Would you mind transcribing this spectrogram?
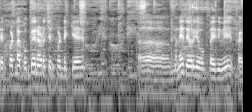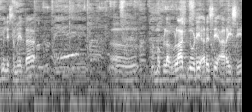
ಚನ್ನಪಟ್ಟಣ ಬೊಂಬೆನಾಡು ಚನ್ನಪಟ್ಟಣಕ್ಕೆ ಮನೆ ದೇವರಿಗೆ ಹೋಗ್ತಾ ಇದ್ದೀವಿ ಫ್ಯಾಮಿಲಿ ಸಮೇತ. ನಮ್ಮ ಬ್ಲ ವ್ಲಾಗ್ ನೋಡಿ ಅರಸಿ ಆರೈಸಿ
